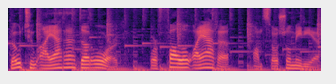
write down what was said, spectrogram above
go to iata.org or follow IATA on social media.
